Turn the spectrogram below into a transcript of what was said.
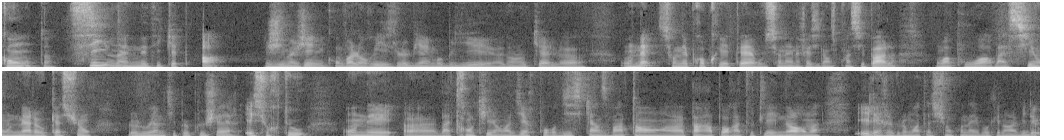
contre, si on a une étiquette A, j'imagine qu'on valorise le bien immobilier euh, dans lequel euh, on est, si on est propriétaire ou si on a une résidence principale, on va pouvoir, bah, si on le met à la location, le louer un petit peu plus cher et surtout on est euh, bah, tranquille, on va dire, pour 10, 15, 20 ans par rapport à toutes les normes et les réglementations qu'on a évoquées dans la vidéo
